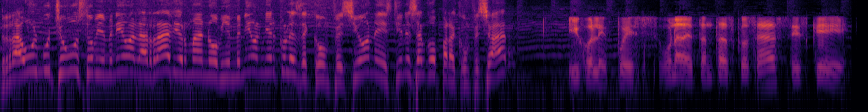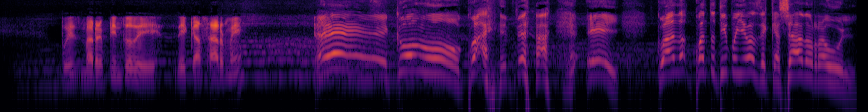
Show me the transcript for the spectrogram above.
Raúl, mucho gusto, bienvenido a la radio, hermano. Bienvenido al miércoles de confesiones. ¿Tienes algo para confesar? Híjole, pues una de tantas cosas es que pues me arrepiento de, de casarme. ¡Eh! ¿Cómo? ¿Cuá- Espera, ey, ¿cuándo- ¿cuánto tiempo llevas de casado, Raúl?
